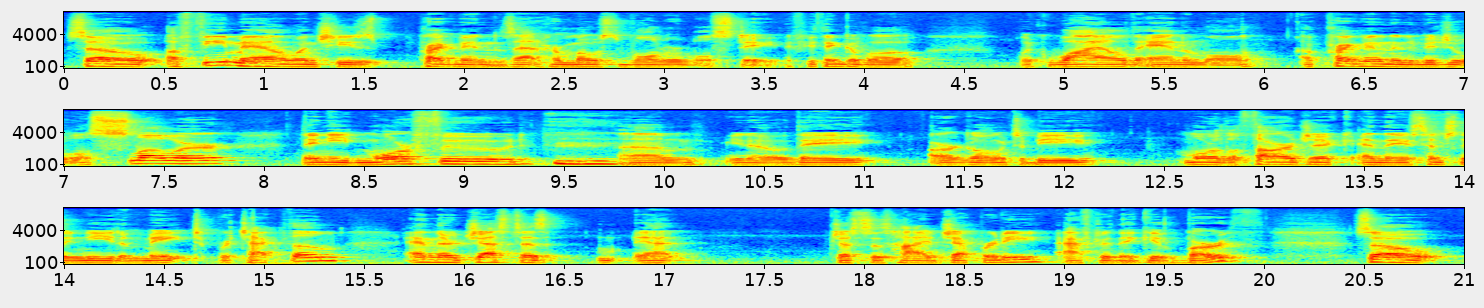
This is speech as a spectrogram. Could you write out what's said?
So a female when she's pregnant is at her most vulnerable state. If you think of a like wild animal a pregnant individual is slower they need more food. Um, you know they are going to be more lethargic and they essentially need a mate to protect them and they're just as at just as high jeopardy after they give birth so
